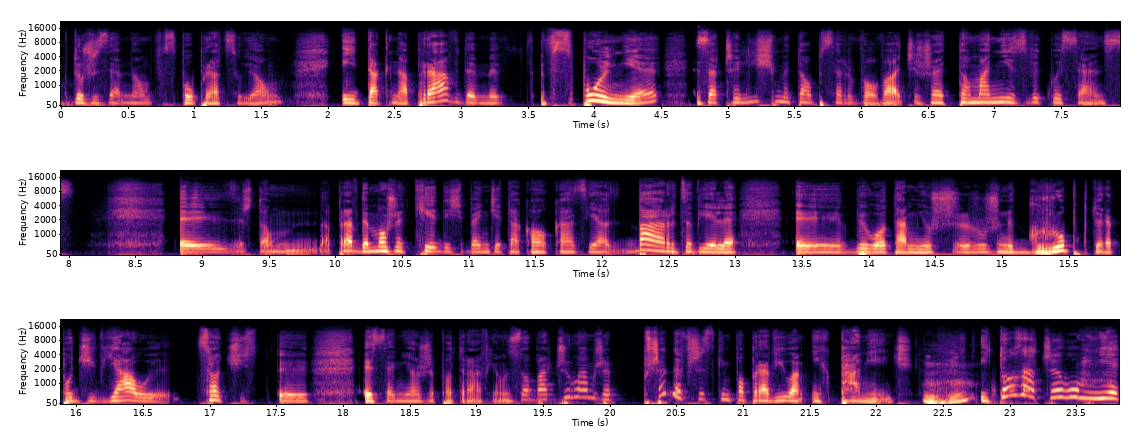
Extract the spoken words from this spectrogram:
którzy ze mną współpracują i tak naprawdę my wspólnie zaczęliśmy to obserwować, że to ma niezwykły sens. E, Zresztą naprawdę może kiedyś będzie taka okazja. Bardzo wiele e, było tam już różnych grup, które podziwiały, co ci e, seniorzy potrafią. Zobaczyłam, że przede wszystkim poprawiłam ich pamięć. I to zaczęło mnie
